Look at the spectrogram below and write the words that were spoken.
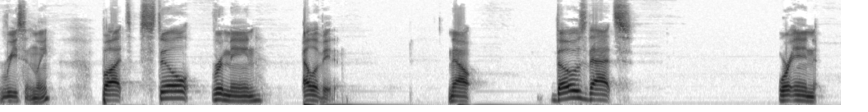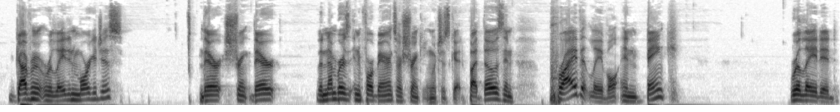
recently, but still remain elevated. Now, those that were in government related mortgages, they're shrink they're the numbers in forbearance are shrinking, which is good. But those in private label and bank related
